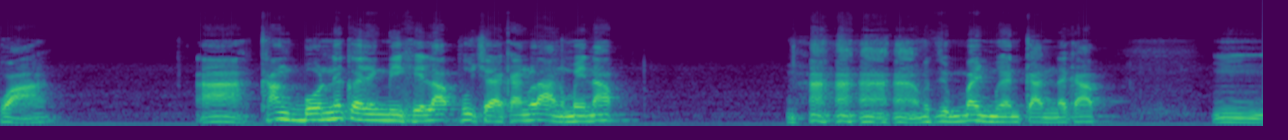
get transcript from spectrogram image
ขวาอ่าข้างบนนี่ก็ยังมีเคลับผู้ชายข้างล่างไม่นับมันจะไม่เหมือนกันนะครับ อืม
